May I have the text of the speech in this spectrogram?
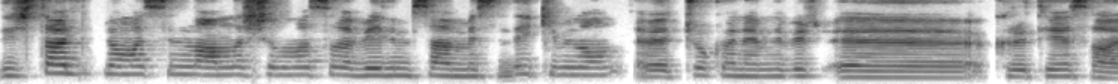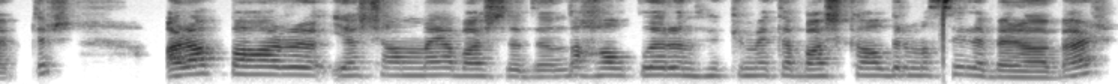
Dijital diplomasinin anlaşılması ve benimsenmesinde 2010 evet çok önemli bir e, kritiğe sahiptir. Arap Baharı yaşanmaya başladığında halkların hükümete baş kaldırmasıyla beraber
